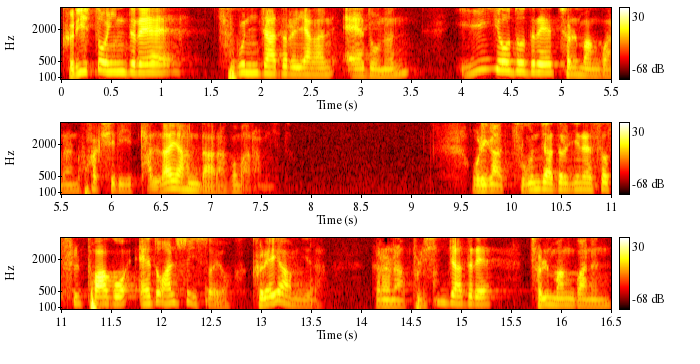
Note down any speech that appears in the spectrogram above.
그리스도인들의 죽은 자들을 향한 애도는 이교도들의 절망과는 확실히 달라야 한다라고 말합니다. 우리가 죽은 자들을 인해서 슬퍼하고 애도할 수 있어요. 그래야 합니다. 그러나 불신자들의 절망과는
